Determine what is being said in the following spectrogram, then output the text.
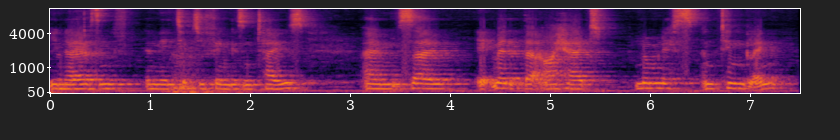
your nerves in, in the tips of your fingers and toes. Um, so it meant that I had numbness and tingling,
